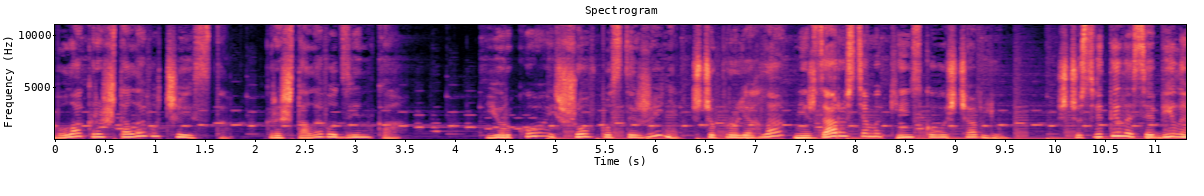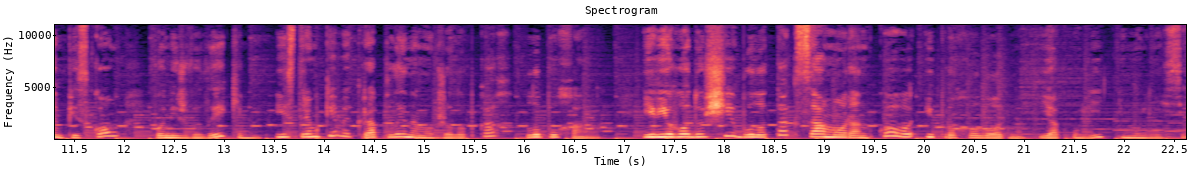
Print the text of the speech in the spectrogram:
була кришталево чиста, кришталево дзвінка. Юрко йшов по стежині, що пролягла між заростями кінського щавлю, що світилася білим піском поміж великими і стрімкими краплинами в жолобках лопухами. І в його душі було так само ранково і прохолодно, як у літньому лісі.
